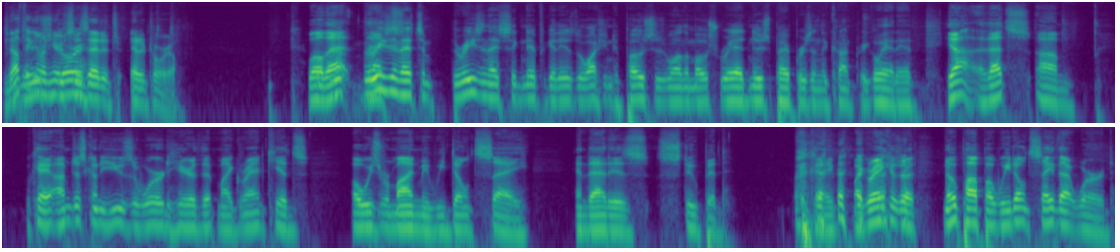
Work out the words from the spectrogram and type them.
The Nothing news on here story? says edit- editorial. Well, that the reason that's the reason that's significant is the Washington Post is one of the most read newspapers in the country. Go ahead, Ed. Yeah, that's um, okay. I'm just going to use a word here that my grandkids always remind me we don't say, and that is stupid. Okay, my grandkids are no, Papa, we don't say that word.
